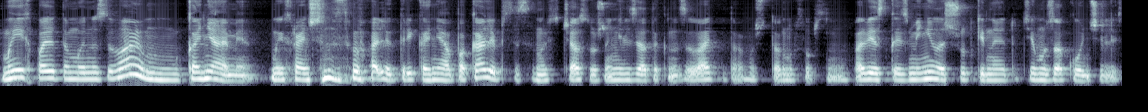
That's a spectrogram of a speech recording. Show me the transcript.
Мы их поэтому и называем конями. Мы их раньше называли «Три коня апокалипсиса», но сейчас уже нельзя так называть, потому что, ну, собственно, повестка изменилась, шутки на эту тему закончились.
